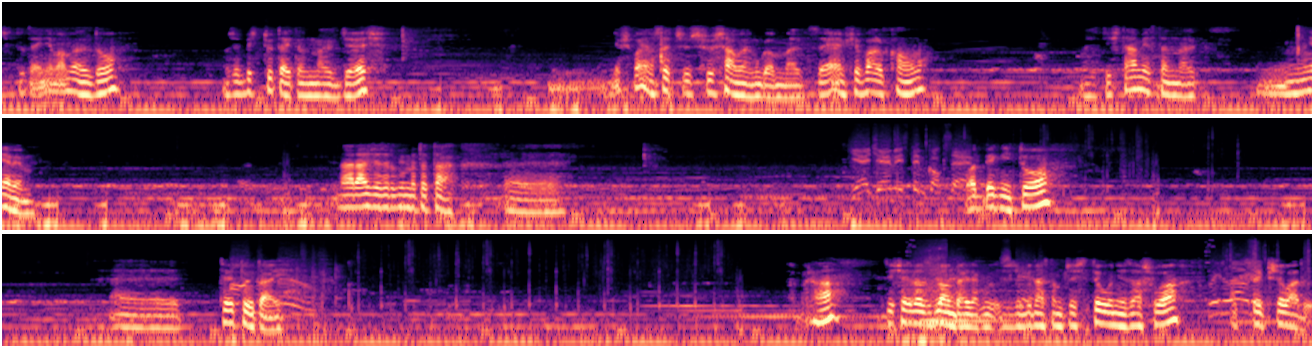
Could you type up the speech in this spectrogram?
Czy tutaj nie ma meldu? Może być tutaj ten meld gdzieś. Nie przypomniam sobie, czy słyszałem go meld. Zająłem się walką. Gdzieś tam jest ten meld. Mm, Nie wiem. Na razie zrobimy to tak. Eee, Jedziemy z tym koksem! Podbiegnij tu. Eee, ty tutaj. Dobra. Ty się rozglądaj, tak, żeby nas tam coś z tyłu nie zaszło. Ty sobie przeładuj.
